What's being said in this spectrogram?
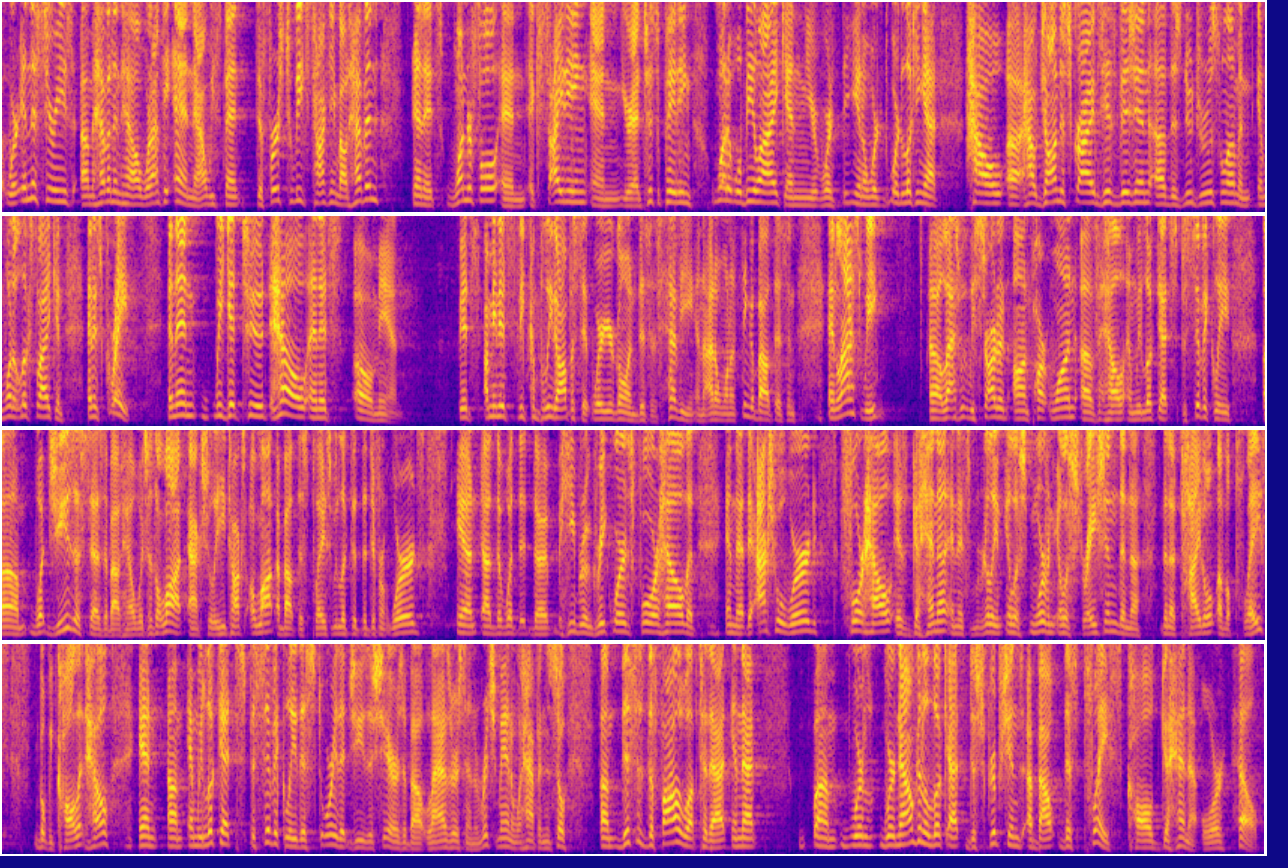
uh, we're in this series, um, Heaven and Hell. We're at the end now. We spent the first two weeks talking about heaven, and it's wonderful and exciting, and you're anticipating what it will be like, and you're, we're, you know, we're, we're looking at how, uh, how John describes his vision of this new Jerusalem and, and what it looks like, and, and it's great. And then we get to hell, and it's, oh man, it's, I mean, it's the complete opposite where you're going, this is heavy and I don't want to think about this. And, and last week, uh, last week we started on part one of hell and we looked at specifically um, what Jesus says about hell, which is a lot actually. He talks a lot about this place. We looked at the different words and uh, the, what the, the, Hebrew and Greek words for hell, that, and the, the actual word for hell is Gehenna, and it's really an illust- more of an illustration than a, than a title of a place, but we call it hell. And, um, and we looked at specifically this story that Jesus shares about Lazarus and the rich man and what happened. And so um, this is the follow up to that, in that um, we're, we're now going to look at descriptions about this place called Gehenna or hell.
